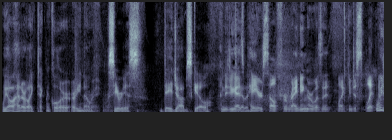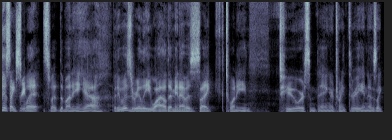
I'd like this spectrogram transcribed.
we all had our like technical or, or you know Right, right. serious day job skill. And did you guys together. pay yourself for writing, or was it like you just split? We just like three-way? split split the money, yeah. But it was really wild. I mean, I was like 22 or something or 23 and it was like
